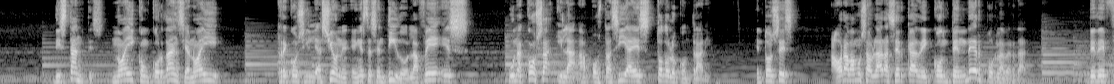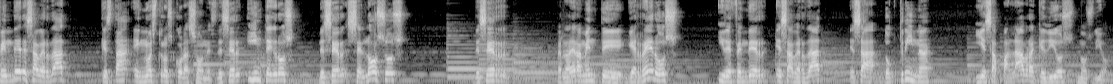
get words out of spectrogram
distantes, no hay concordancia, no hay reconciliación en este sentido. La fe es una cosa y la apostasía es todo lo contrario. Entonces, ahora vamos a hablar acerca de contender por la verdad, de defender esa verdad que está en nuestros corazones, de ser íntegros, de ser celosos, de ser verdaderamente guerreros y defender esa verdad esa doctrina y esa palabra que Dios nos dio.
